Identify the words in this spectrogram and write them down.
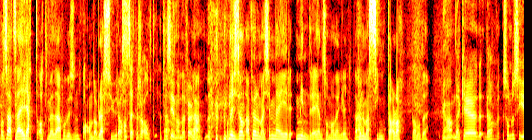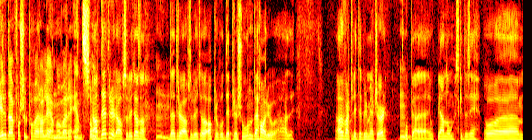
å sette seg rett attmed deg på bussen. Faen, da blir jeg sur, ass. han setter seg alltid rett ved siden av det, føler jeg. Og det er ikke sånn, Jeg føler meg ikke mer, mindre ensom av den grunn. Jeg føler meg sintere, da, på en måte. Ja, det er ikke det, er, Som du sier, det er en forskjell på å være alene og være ensom. Ja, det tror jeg absolutt, altså. Mm. Det tror jeg absolutt. Og apropos depresjon, det har jo Jeg jeg har jo vært litt deprimert sjøl, Mm. opp, opp igjennom, skulle du si. Og øh,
